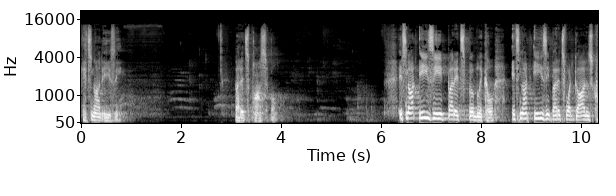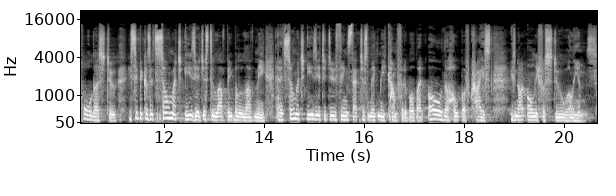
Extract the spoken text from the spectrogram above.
It's not easy, but it's possible. It's not easy, but it's biblical. It's not easy, but it's what God has called us to. You see, because it's so much easier just to love people who love me. And it's so much easier to do things that just make me comfortable. But oh, the hope of Christ is not only for Stu Williams.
